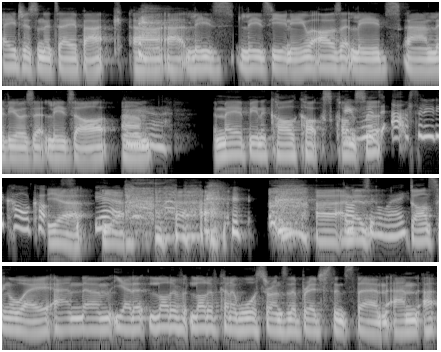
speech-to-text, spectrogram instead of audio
ages and a day back uh, at Leeds Leeds Uni. Well, I was at Leeds, and Lydia was at Leeds Art. Um, yeah. It may have been a Carl Cox concert. It was absolutely Carl Cox. Yeah, yeah. yeah. uh, dancing away. Dancing away, and um, yeah, a lot of lot of kind of water under the bridge since then. And uh,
